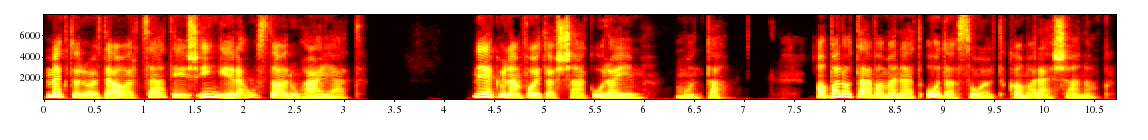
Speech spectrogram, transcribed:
megtörölte arcát és ingére húzta a ruháját. Nélkülem folytassák, uraim, mondta. A palotába menet odaszólt kamarásának.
